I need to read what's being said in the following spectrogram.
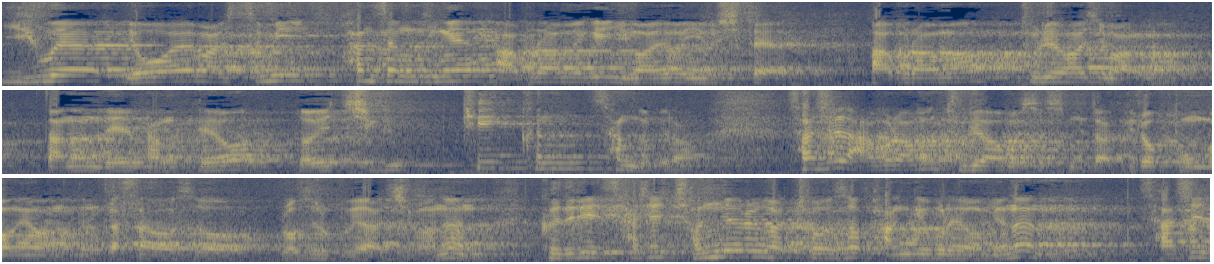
이후에 여호와의 말씀이 환상 중에 아브라함에게 임하여 이르시되 아브라함아 두려워하지 말라. 나는 내 방패여 너의 지극히 큰 상급이라. 사실 아브라함은 두려워하고 있었습니다. 비록 동방의 왕들과 싸워서 롯을 구해왔지만은 그들이 사실 전열을 갖추어서 반격을 해오면은 사실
